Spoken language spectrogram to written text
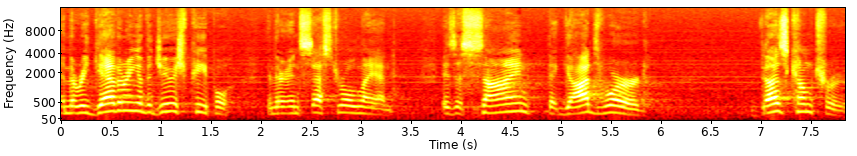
and the regathering of the Jewish people in their ancestral land is a sign that God's word does come true.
